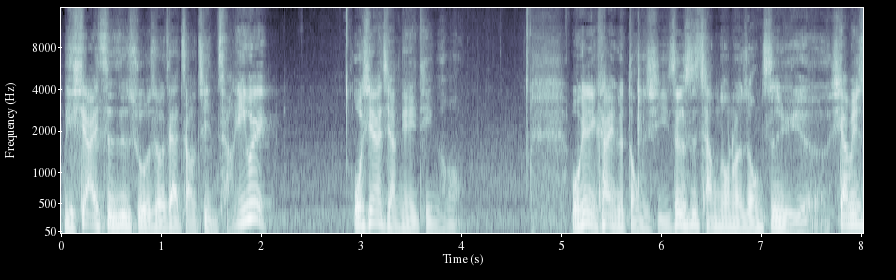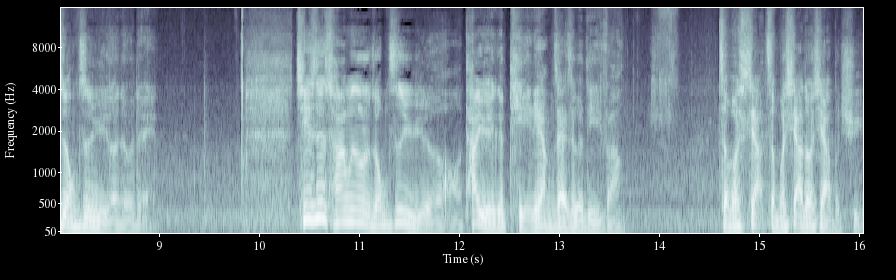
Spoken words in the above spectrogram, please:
你下一次日出的时候再找进场。因为我现在讲给你听哦。我给你看一个东西，这个是长荣的融资余额，下面是融资余额，对不对？其实长荣的融资余额哦，它有一个铁量在这个地方，怎么下怎么下都下不去，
